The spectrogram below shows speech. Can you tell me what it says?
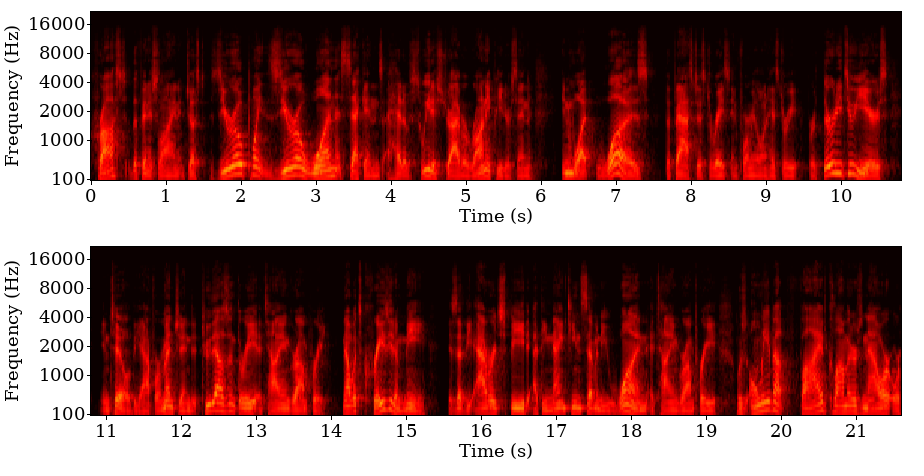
crossed the finish line just 0.01 seconds ahead of Swedish driver Ronnie Peterson in what was the fastest race in Formula One history for 32 years until the aforementioned 2003 Italian Grand Prix. Now, what's crazy to me is that the average speed at the 1971 Italian Grand Prix was only about 5 kilometers an hour or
